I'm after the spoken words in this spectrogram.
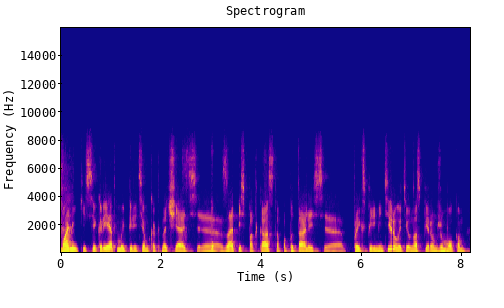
маленький секрет. Мы перед тем, как начать э, запись подкаста, попытались э, проэкспериментировать, и у нас первым же моком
